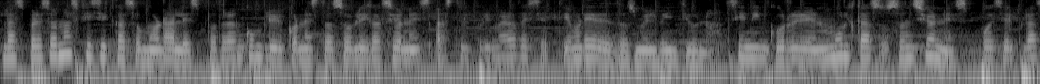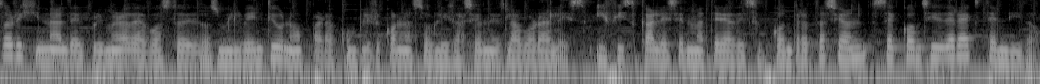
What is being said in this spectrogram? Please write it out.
las personas físicas o morales podrán cumplir con estas obligaciones hasta el 1 de septiembre de 2021, sin incurrir en multas o sanciones, pues el plazo original del 1 de agosto de 2021 para cumplir con las obligaciones laborales y fiscales en materia de subcontratación se considera extendido.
